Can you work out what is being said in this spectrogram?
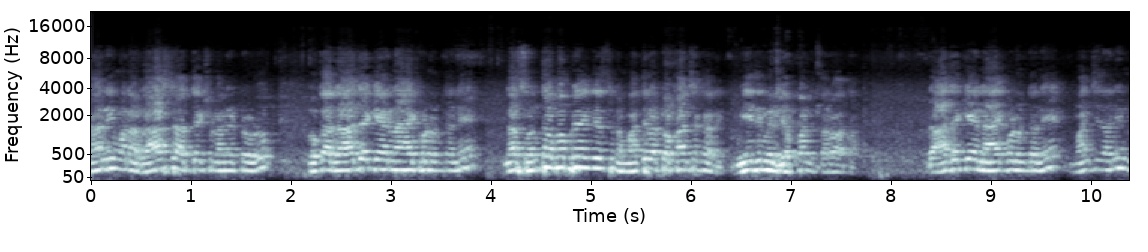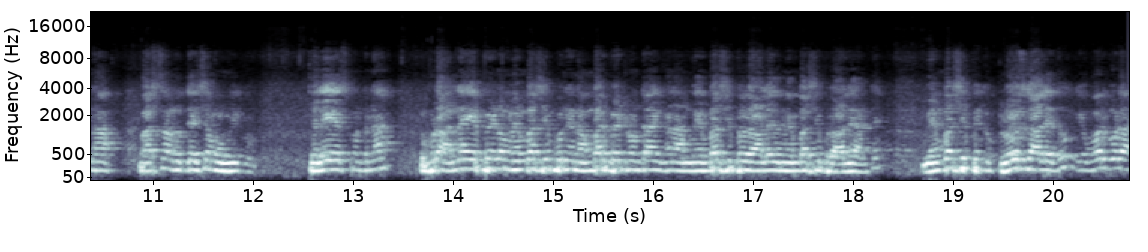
కానీ మన రాష్ట్ర అధ్యక్షుడు అనేటోడు ఒక రాజకీయ నాయకుడు ఉంటేనే నా సొంత అభిప్రాయం చేస్తున్నా. మధ్యలో టొకాంచకారి మీది మీరు చెప్పండి తర్వాత. రాజకీయ నాయకుడు ఉంటేనే మంచిదని నా పర్సనల్ ఉద్దేశం మీకు తెలియజేసుకుంటున్నా. ఇప్పుడు అన్న చెప్పిండు మెంబర్షిప్ నేను నంబర్ ఉంటాను ఇంకా నా మెంబర్షిప్ రాలేదు మెంబర్షిప్ రాలేదు అంటే మెంబర్షిప్ ఇంక క్లోజ్ కాలేదు. ఎవరు కూడా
